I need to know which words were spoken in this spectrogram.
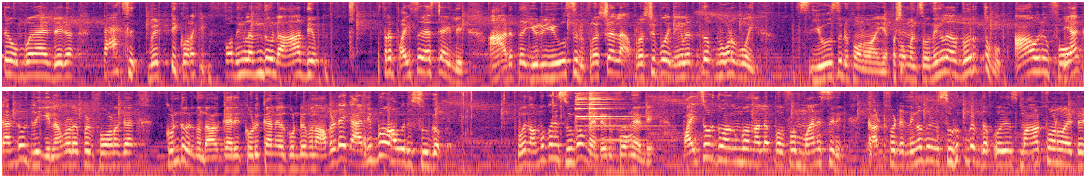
എട്ട് ഒമ്പതിനായിരം രൂപ ടാക്സ് വെട്ടി കുറയ്ക്കും. അപ്പോൾ നിങ്ങൾ എന്തുകൊണ്ട് ആദ്യം അത്ര പൈസ വേസ്റ്റ് ആയില്ലേ? അടുത്ത ഈ ഒരു യൂസ്ഡ് ഫ്രഷ് അല്ല ഫ്രഷ് പോയി. നിങ്ങളെടുത്ത ഫോൺ പോയി. യൂസ്ഡ് ഫോൺ വാങ്ങിയ പക്ഷെ മനസ്സിലോ നിങ്ങൾ വെറുത്തു പോകും. ആ ഒരു ഫോൺ ഞാൻ കണ്ടുകൊണ്ടിരിക്കില്ല നമ്മളോട് എപ്പോഴും ഫോണൊക്കെ കൊണ്ടുവരുന്നുണ്ട്. ആൾക്കാർ കൊടുക്കാനൊക്കെ കൊണ്ടുവരുമ്പോൾ അവരുടെയൊക്കെ അനുഭവം ആ ഒരു സുഖം. അപ്പോൾ നമുക്കൊരു സുഖം വേണ്ടേ ഒരു ഫോൺ അല്ലേ? പൈസ കൊടുത്ത് വാങ്ങുമ്പോൾ നല്ല പെർഫോം മനസ്സിന് കംഫർട്ട് നിങ്ങൾക്കൊരു സുഹൃത്ത് ബന്ധം ഒരു സ്മാർട്ട് ഫോണുമായിട്ട്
